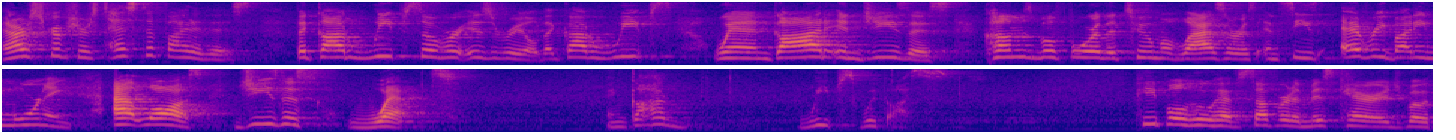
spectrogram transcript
And our scriptures testify to this that God weeps over Israel, that God weeps when God in Jesus comes before the tomb of Lazarus and sees everybody mourning at loss. Jesus wept. And God weeps with us. People who have suffered a miscarriage, both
